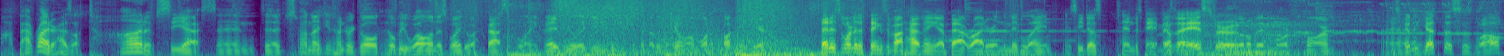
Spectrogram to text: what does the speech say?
wow, Bat Rider has a ton of CS and uh, just about 1900 gold. He'll be well on his way to a fast blink. They really need to get another kill on Watafaka here. That is one of the things about having a Bat Rider in the mid lane, is he does tend to pick Same as up a Haster. little bit more farm. He's gonna get this as well.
